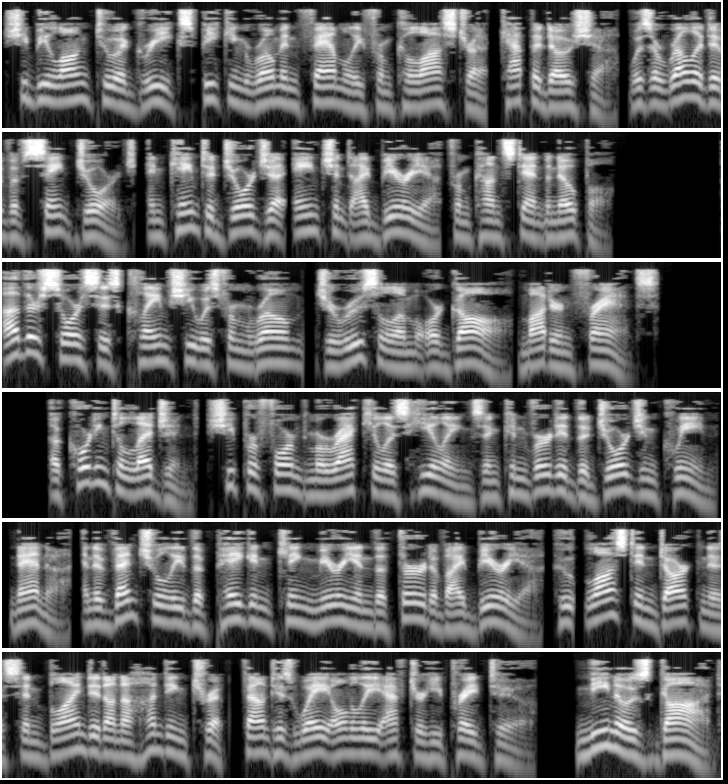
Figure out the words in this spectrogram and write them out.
she belonged to a Greek-speaking Roman family from Colastri, Cappadocia, was a relative of Saint George, and came to Georgia ancient Iberia from Constantinople. Other sources claim she was from Rome, Jerusalem or Gaul modern France. According to legend, she performed miraculous healings and converted the Georgian queen, Nana, and eventually the pagan king Mirian III of Iberia, who, lost in darkness and blinded on a hunting trip, found his way only after he prayed to Nino's god.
